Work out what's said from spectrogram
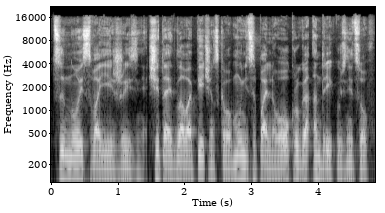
ценой своей жизни, считает глава Печенского муниципального округа Андрей Кузнецов.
